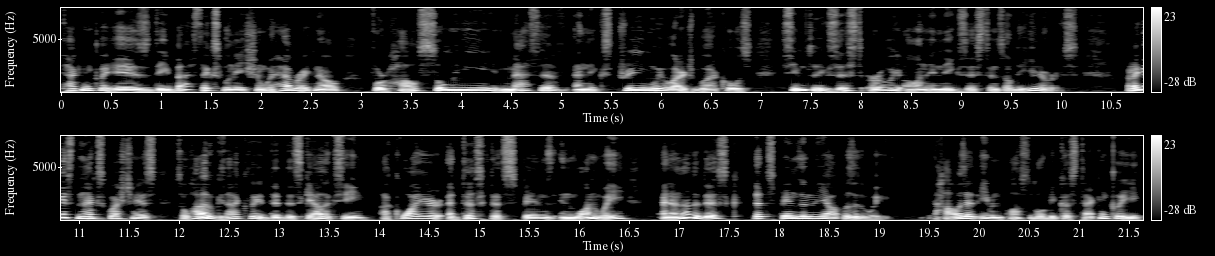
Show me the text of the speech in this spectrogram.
technically is the best explanation we have right now for how so many massive and extremely large black holes seem to exist early on in the existence of the universe. But I guess the next question is, so how exactly did this galaxy acquire a disk that spins in one way and another disk that spins in the opposite way? How is that even possible? Because technically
